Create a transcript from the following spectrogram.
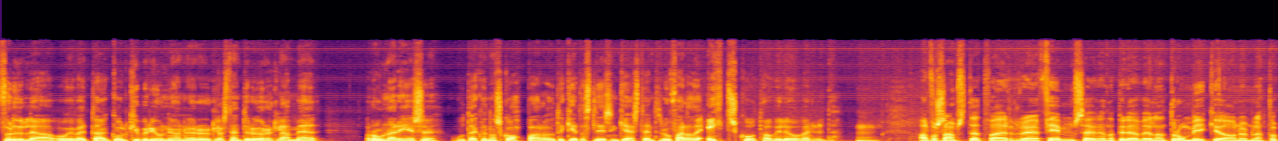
förðulega og ég veit að Goalkeeper Union er örglega stendur örglega með Rúnar í þessu út af hvernig hann skoppar og út af geta sliðsing gest en þú færði eitt skot þá vilja þú verður þetta mm. Alfa Samstedt fær 5, segir hérna byrjaði vel, hann dró mikið á hann um lent á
